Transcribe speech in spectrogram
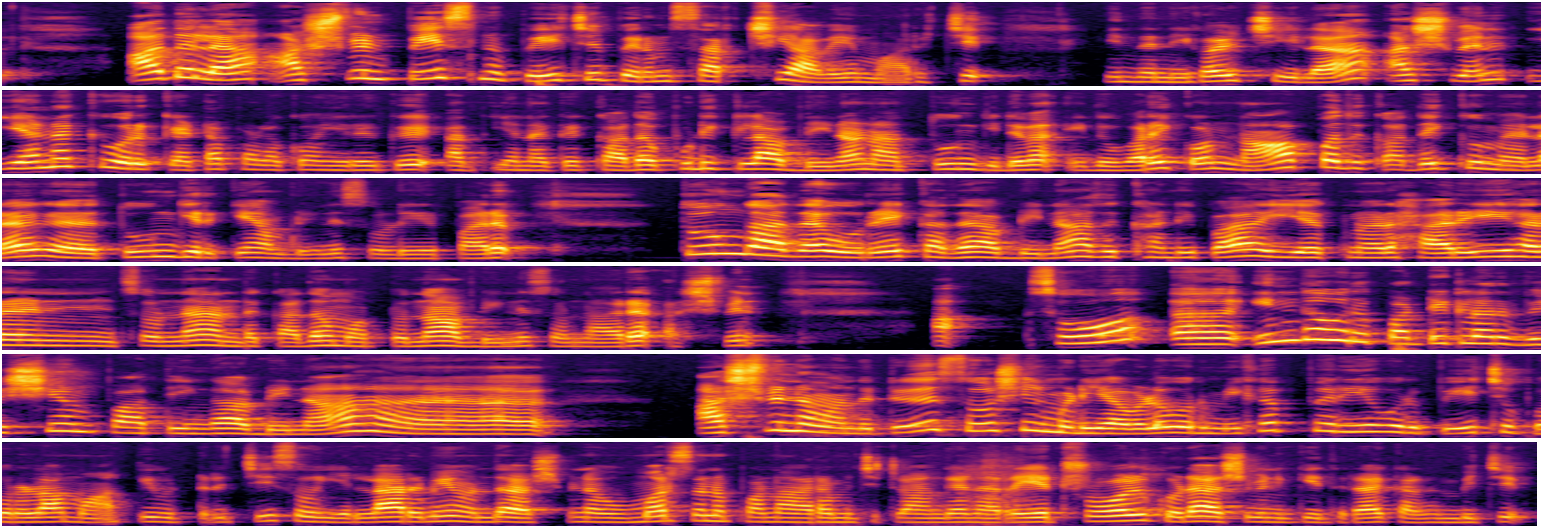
அதில் அஸ்வின் பேசின பேச்சு பெரும் சர்ச்சையாகவே மாறுச்சு. இந்த நிகழ்ச்சியில் அஸ்வின் எனக்கு ஒரு கெட்ட பழக்கம் இருக்குது அது எனக்கு கதை பிடிக்கல அப்படின்னா நான் தூங்கிடுவேன். இது வரைக்கும் நாற்பது கதைக்கு மேலே தூங்கியிருக்கேன் அப்படின்னு சொல்லியிருப்பார். தூங்காத ஒரே கதை அப்படின்னா அது கண்டிப்பாக இயக்குனர் ஹரிஹரன் சொன்ன அந்த கதை மட்டும்தான் அப்படின்னு சொன்னார் அஸ்வின். ஸோ இந்த ஒரு பர்டிகுலர் விஷயம் பார்த்தீங்க அப்படின்னா அஸ்வினை வந்துட்டு சோஷியல் மீடியாவில் ஒரு மிகப்பெரிய ஒரு பேச்சு பொருளாக மாற்றி விட்டுருச்சு ஸோ எல்லாருமே வந்து அஸ்வினை விமர்சனம் பண்ண ஆரம்பிச்சிட்டாங்க. நிறைய ட்ரோல் கூட அஸ்வினுக்கு எதிராக கிளம்பிச்சு.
